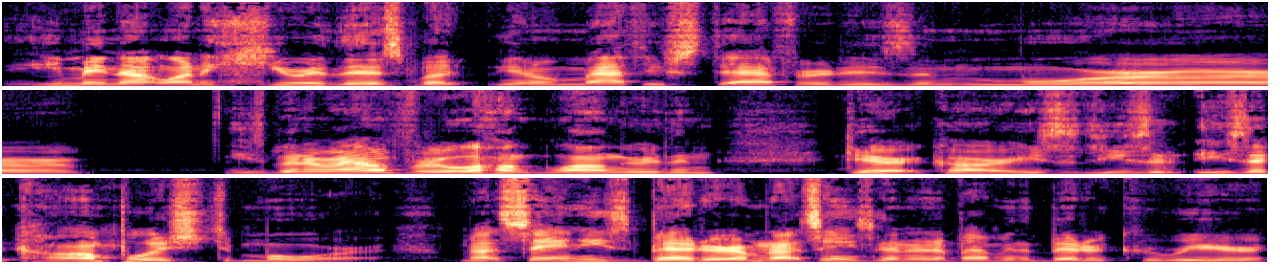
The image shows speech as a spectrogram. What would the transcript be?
you may not want to hear this, but you know Matthew Stafford is more he's been around for long, longer than Derek Carr. He's he's a, he's accomplished more. I'm not saying he's better. I'm not saying he's going to end up having a better career,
